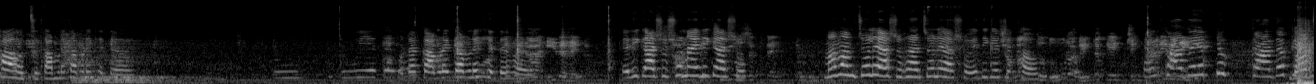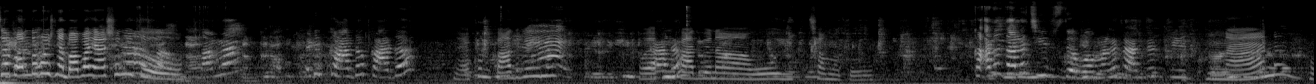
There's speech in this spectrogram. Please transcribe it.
খাওয়া হচ্ছে? কামড়ে কামড়ে খেতে হয়। ওটা কামড়ে কামড়ে খেতে হয়। এদিকে আসো সোনা এদিকে আসো। মামাম চলে আসো হ্যাঁ চলে আসো এদিকে এসে খাও। কাঁদো একটু কাঁদো দরজা বন্ধ করিস না বাবাই আসেনি তো। মামা একটু কাঁদো কাঁদো। ও এখন কাঁদবে না ও ইচ্ছা মতো। কাঁদো তাহলে চিপস দেবো আমার কাছে চিপস না না ও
